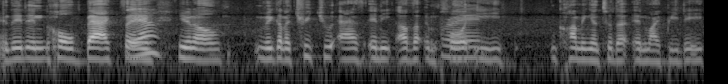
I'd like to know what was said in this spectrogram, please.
And they didn't hold back saying, Yeah. you know, we're going to treat you as any other employee coming into the NYPD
